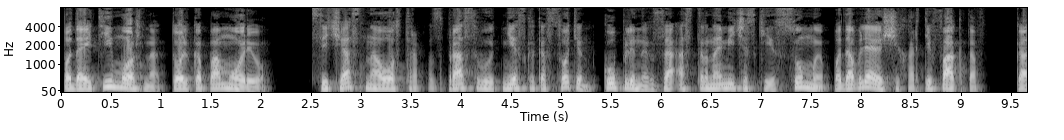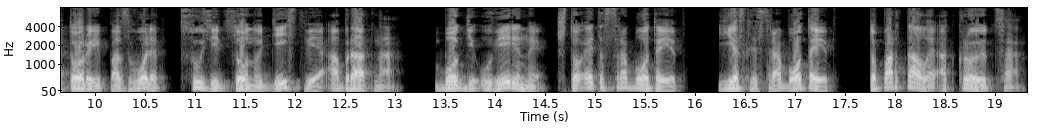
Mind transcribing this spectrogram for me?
Подойти можно только по морю. Сейчас на остров сбрасывают несколько сотен купленных за астрономические суммы подавляющих артефактов которые позволят сузить зону действия обратно. Боги уверены, что это сработает. Если сработает, то порталы откроются.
